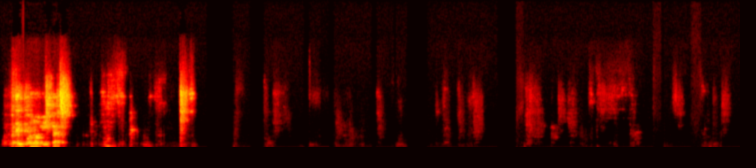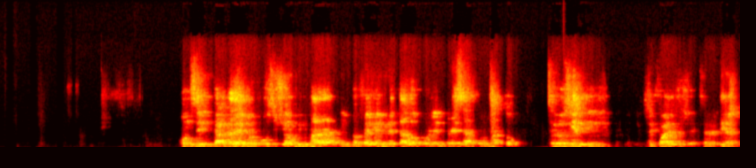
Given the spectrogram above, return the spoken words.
Propuesta económica. Once, carta de proposición firmada en papel membretado por la empresa formato 07, se se retira.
